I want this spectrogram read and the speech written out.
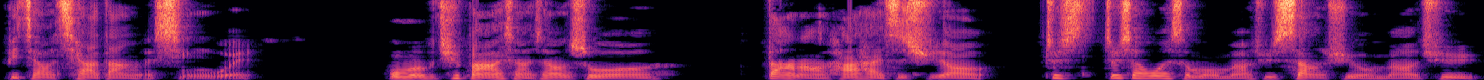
比较恰当的行为。我们去把它想象说，大脑它还是需要，就是就像为什么我们要去上学，我们要去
